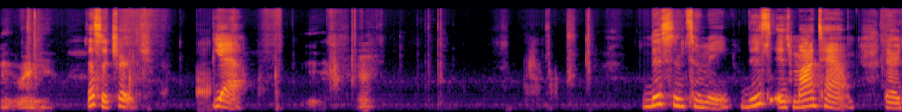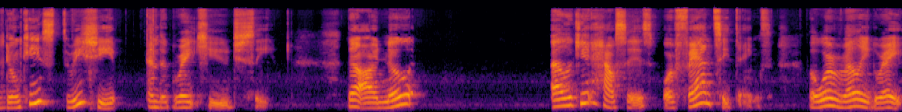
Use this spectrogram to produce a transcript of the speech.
Yeah, Right here. That's a church. Yeah. Mm. Listen to me. This is my town. There are donkeys, three sheep, and the great huge sea. There are no elegant houses or fancy things, but we're really great.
